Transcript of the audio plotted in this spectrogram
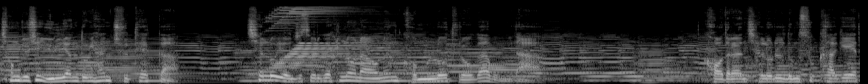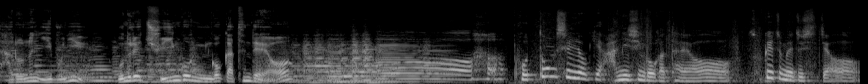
청주시 율량동의 한 주택가 첼로 연주 소리가 흘러나오는 건물로 들어가 봅니다. 커다란 첼로를 능숙하게 다루는 이분이 오늘의 주인공인 것 같은데요. 보통 실력이 아니신 것 같아요. 소개 좀 해주시죠.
